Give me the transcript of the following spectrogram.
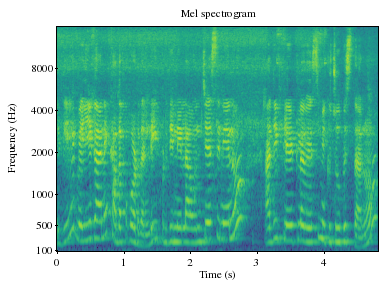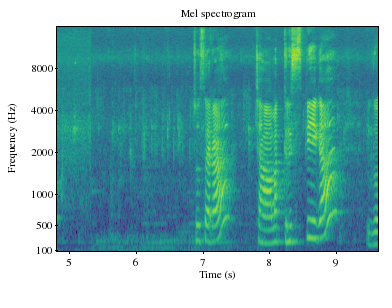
ఇది వెయ్యగానే కదపకూడదండి. ఇప్పుడు దీన్ని ఇలా ఉంచేసి నేను అది ప్లేట్లో వేసి మీకు చూపిస్తాను. చూసారా? చాలా క్రిస్పీగా ఇగో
